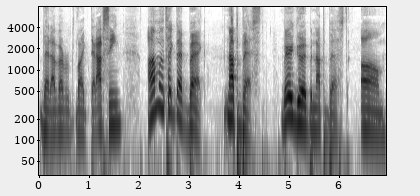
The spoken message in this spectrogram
that I've ever like that I've seen. I'm gonna take that back. Not the best. Very good, but not the best. Um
